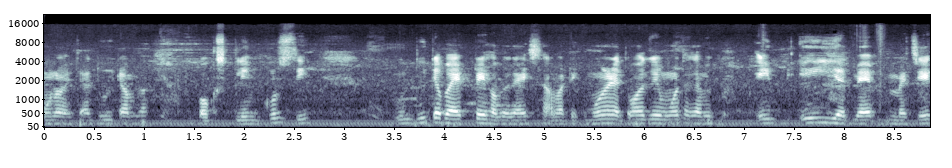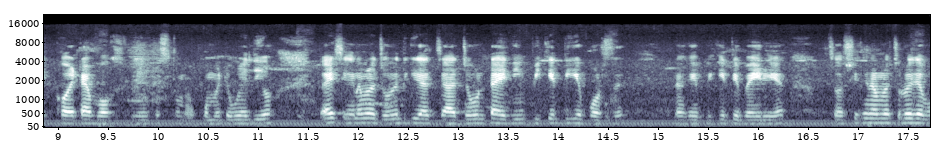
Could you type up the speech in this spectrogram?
মনে হয় যা দুইটা আমরা বক্স ক্লিন করছি। দুইটা বা একটাই হবে গাইস আমার ঠিক মনে নেই। তোমার যদি মনে থাকে, আমি এই এই ম্যাচে কয়টা বক্স করছি তোমার কমেন্টে বলে দিও। গাইস এখানে আমরা জোনের দিকে যাচ্ছি, আর জোনটা এই দিন পিকের দিকে পড়ছে, নাকি পিকেটে বেরিয়ে তো সেখানে আমরা চলে যাব,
